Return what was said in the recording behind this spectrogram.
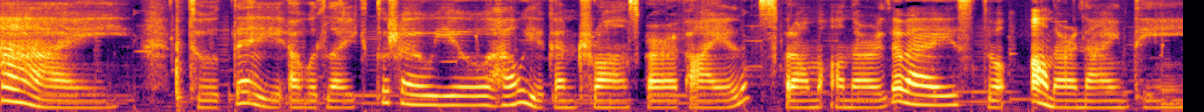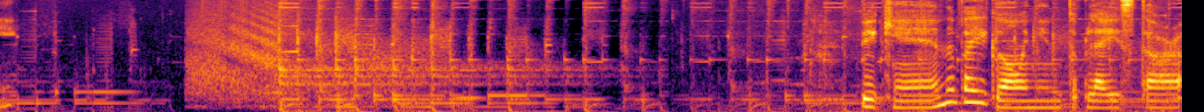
Hi! Today I would like to show you how you can transfer files from Honor device to Honor 90. Begin by going into Play Store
